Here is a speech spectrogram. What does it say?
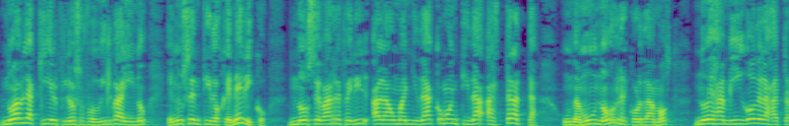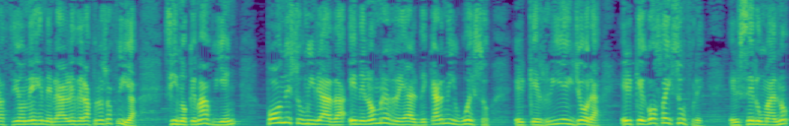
No habla aquí el filósofo bilbaíno en un sentido genérico, no se va a referir a la humanidad como entidad abstracta. Unamuno, recordamos, no es amigo de las atracciones generales de la filosofía, sino que más bien pone su mirada en el hombre real de carne y hueso, el que ríe y llora, el que goza y sufre. El ser humano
